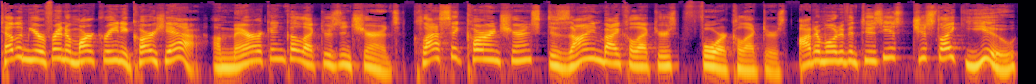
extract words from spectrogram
Tell them you're a friend of Mark Green at Cars Yeah, American Collectors Insurance. Classic car insurance designed by collectors for collectors. Automotive enthusiasts just like you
